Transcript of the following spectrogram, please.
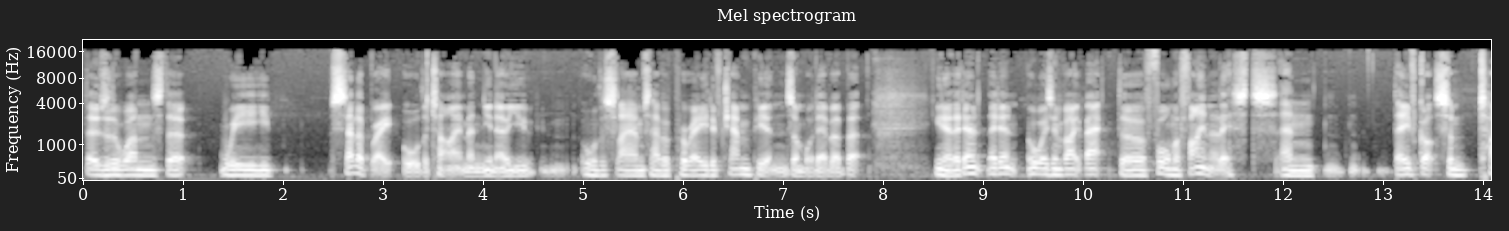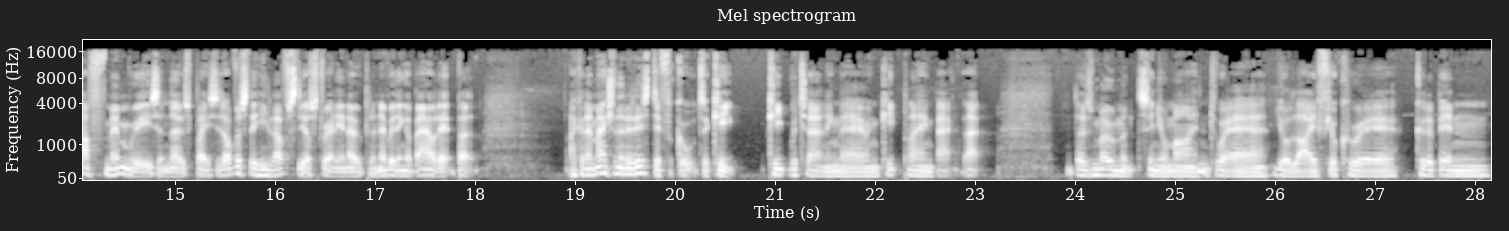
those are the ones that we celebrate all the time. And you know, you all the slams have a parade of champions and whatever, but you know they don't they don't always invite back the former finalists and they've got some tough memories in those places obviously he loves the australian open and everything about it but i can imagine that it is difficult to keep keep returning there and keep playing back that those moments in your mind where your life your career could have been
